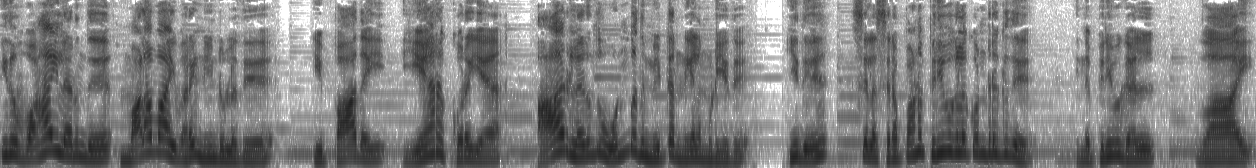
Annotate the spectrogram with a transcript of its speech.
இது வாயிலிருந்து மலவாய் வரை நீண்டுள்ளது. இப்பாதை ஏறக்குறைய ஆறுல இருந்து ஒன்பது மீட்டர் நீளமுடையது. இது சில சிறப்பான பிரிவுகளை கொண்டிருக்குது. இந்த பிரிவுகள் வாய்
